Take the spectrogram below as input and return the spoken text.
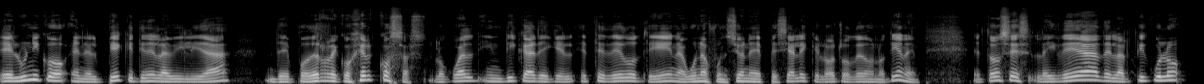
el único en el pie que tiene la habilidad de poder recoger cosas, lo cual indica de que este dedo tiene algunas funciones especiales que los otros dedos no tienen. Entonces, la idea del artículo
